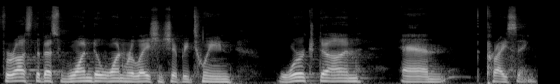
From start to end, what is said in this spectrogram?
for us the best one-to-one relationship between work done and pricing.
